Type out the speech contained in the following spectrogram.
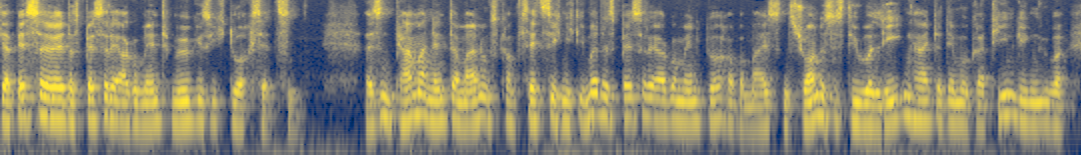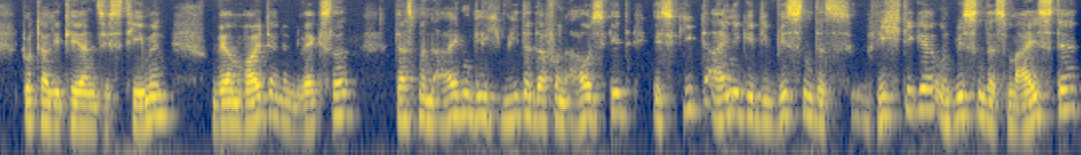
der bessere, das bessere Argument möge sich durchsetzen. Es ist ein permanenter Meinungskampf, setzt sich nicht immer das bessere Argument durch, aber meistens schon. Das ist die Überlegenheit der Demokratien gegenüber totalitären Systemen. Und wir haben heute einen Wechsel dass man eigentlich wieder davon ausgeht, es gibt einige, die wissen das Richtige und wissen das meiste.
